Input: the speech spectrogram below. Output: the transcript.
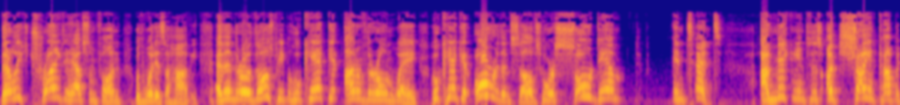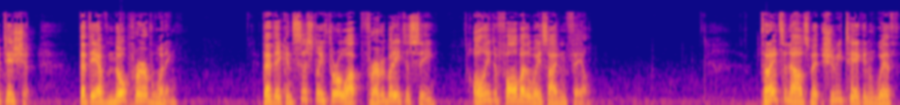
that are at least trying to have some fun with what is a hobby. And then there are those people who can't get out of their own way, who can't get over themselves, who are so damn intent on making into this a giant competition that they have no prayer of winning, that they consistently throw up for everybody to see, only to fall by the wayside and fail. Tonight's announcement should be taken with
